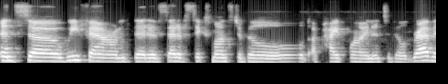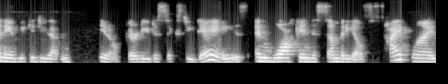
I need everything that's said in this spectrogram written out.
and so we found that instead of six months to build a pipeline and to build revenue, we could do that in you know 30 to 60 days and walk into somebody else's pipeline,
